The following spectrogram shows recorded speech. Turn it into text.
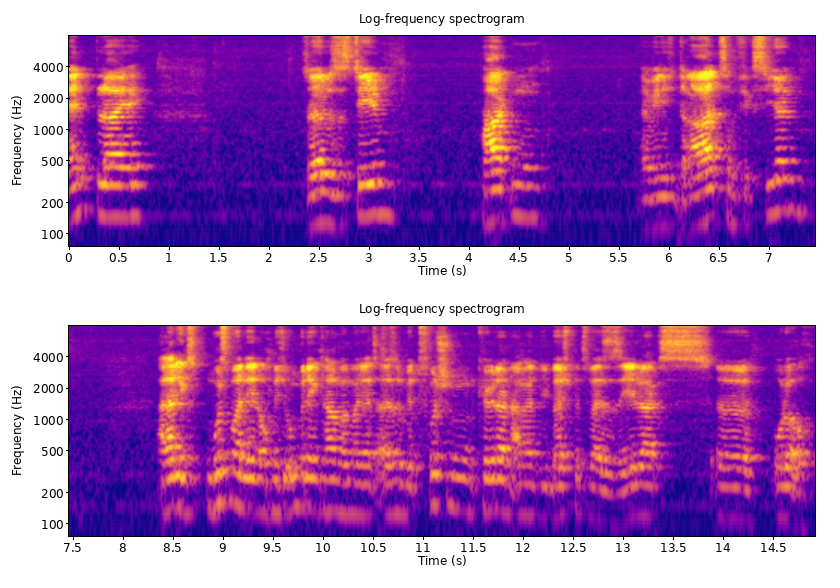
Endblei Selbe System, Haken, ein wenig Draht zum Fixieren Allerdings muss man den auch nicht unbedingt haben, wenn man jetzt also mit frischen Ködern angelt, wie beispielsweise Seelachs äh, oder auch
